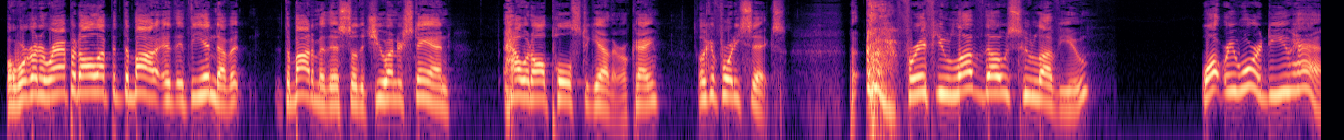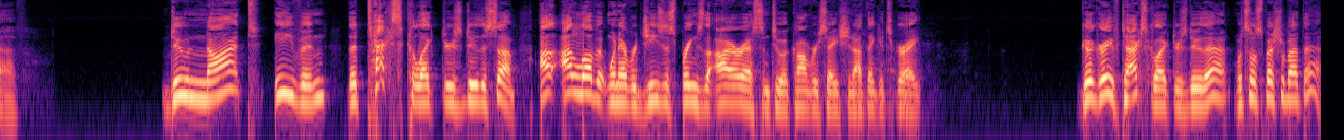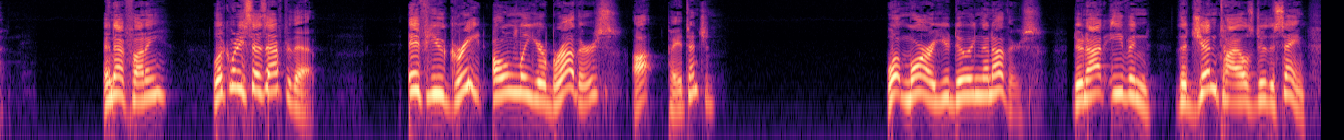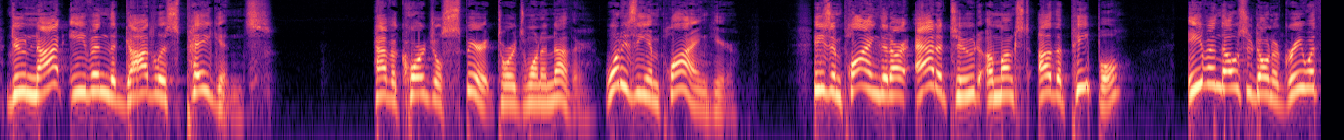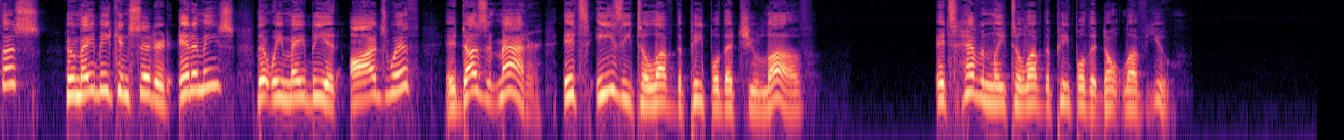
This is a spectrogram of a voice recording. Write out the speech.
But we're going to wrap it all up at the bottom, at the end of it, at the bottom of this, so that you understand how it all pulls together, okay? Look at 46. For if you love those who love you, what reward do you have? Do not even the tax collectors do the sum. I, I love it whenever Jesus brings the IRS into a conversation. I think it's great. Good grief, tax collectors do that. What's so special about that? Isn't that funny? Look what he says after that. If you greet only your brothers, ah, pay attention. What more are you doing than others? Do not even the Gentiles do the same. Do not even the godless pagans have a cordial spirit towards one another. What is he implying here? He's implying that our attitude amongst other people, even those who don't agree with us, who may be considered enemies, that we may be at odds with, it doesn't matter. It's easy to love the people that you love. It's heavenly to love the people that don't love you.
